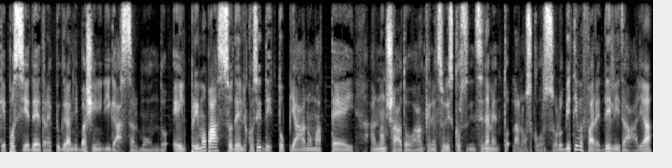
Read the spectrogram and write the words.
che possiede tra i più grandi bacini di gas al mondo, è il primo passo del cosiddetto piano Mattei, annunciato anche nel suo discorso di insediamento l'anno scorso. L'obiettivo è fare dell'Italia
